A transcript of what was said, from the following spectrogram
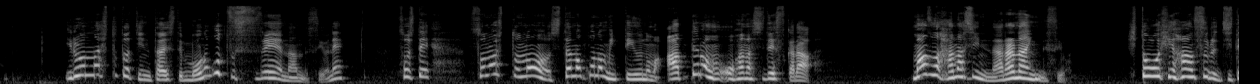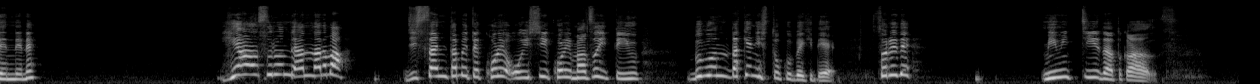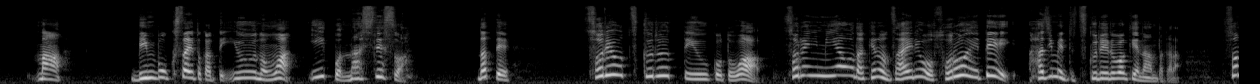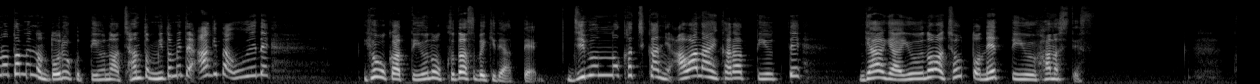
いろんな人たちに対して物事失礼なんですよね。そしてその人の下の好みっていうのもあってのお話ですからまず話にならないんですよ。人を批判する時点でね。批判するんであんならば実際に食べてこれ美味しいこれまずいっていう部分だけにしとくべきでそれでミミッチーだとかまあ貧乏臭いとかっていうのはいい子なしですわ。だってそれを作るっていうことはそれに見合うだけの材料を揃えて初めて作れるわけなんだからそのための努力っていうのはちゃんと認めてあげた上で評価っていうのを下すべきであって自分の価値観に合わないからって言ってギャーギャー言うのはちょっとねっていう話です。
